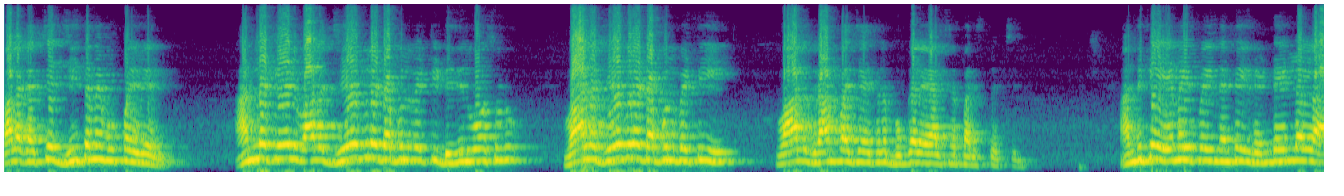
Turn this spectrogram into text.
వాళ్ళకి వచ్చే జీతమే ముప్పై వేలు. అందుకే వాళ్ళ జేబులో డబ్బులు పెట్టి డీజిల్ పోసుడు. వాళ్ళ జేబులో డబ్బులు పెట్టి వాళ్ళు గ్రామ పంచాయతీలో బుగ్గలు వేయాల్సిన పరిస్థితి వచ్చింది. అందుకే ఏమైపోయిందంటే ఈ రెండేళ్ళల్లో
